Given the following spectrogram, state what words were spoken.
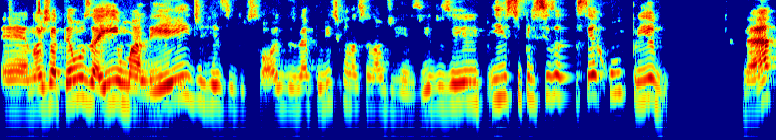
É, nós já temos aí uma lei de resíduos sólidos, né, Política Nacional de Resíduos, e ele, isso precisa ser cumprido. Né?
